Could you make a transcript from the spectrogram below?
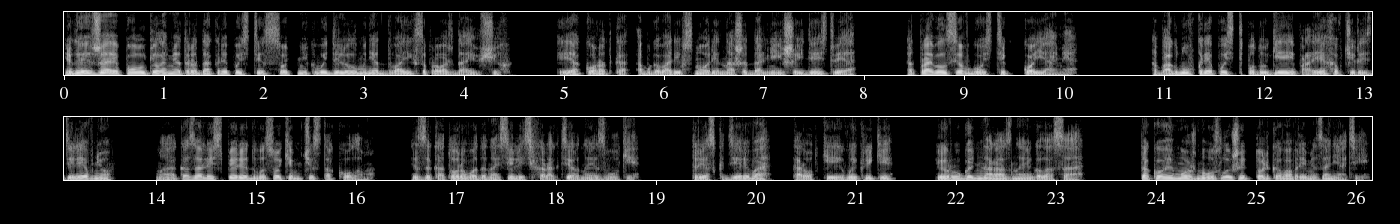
Не доезжая полукилометра до крепости, сотник выделил мне двоих сопровождающих. И я, коротко обговорив с Нори наши дальнейшие действия, отправился в гости к Кояме. Обогнув крепость по дуге и проехав через деревню, мы оказались перед высоким чистоколом, из-за которого доносились характерные звуки. Треск дерева, короткие выкрики и ругань на разные голоса. Такое можно услышать только во время занятий.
